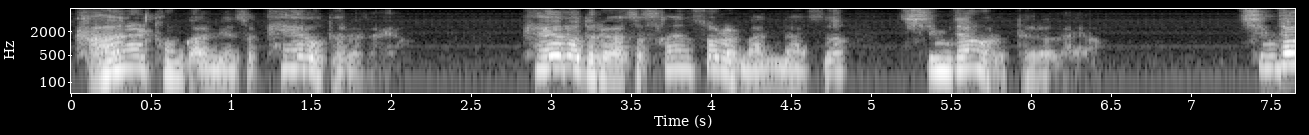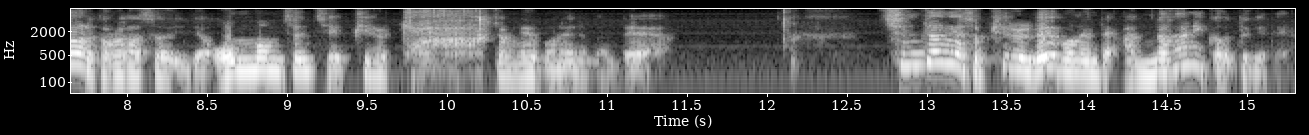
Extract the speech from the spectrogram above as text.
간을 통과하면서 폐로 들어가요. 폐로 들어가서 산소를 만나서 심장으로 들어가요. 심장으로 돌아가서 이제 온몸 전체에 피를 쫙쫙 내보내는 건데 심장에서 피를 내보내는데 안 나가니까 어떻게 돼요?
